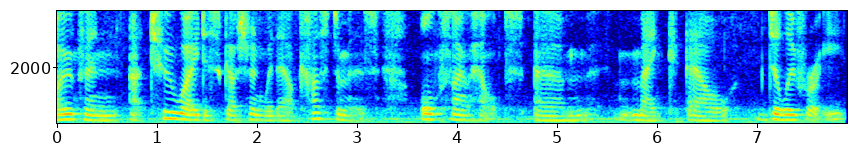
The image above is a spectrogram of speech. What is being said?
open, two way discussion with our customers also helps um, make our delivery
